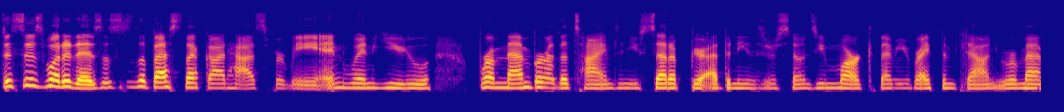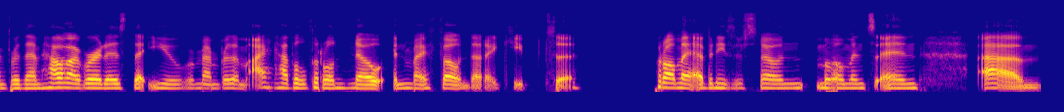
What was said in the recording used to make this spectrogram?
this is what it is. This is the best that God has for me. And when you remember the times and you set up your Ebenezer stones, you mark them, you write them down, you remember them, however it is that you remember them. I have a little note in my phone that I keep to put all my Ebenezer Stone moments in. Um,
